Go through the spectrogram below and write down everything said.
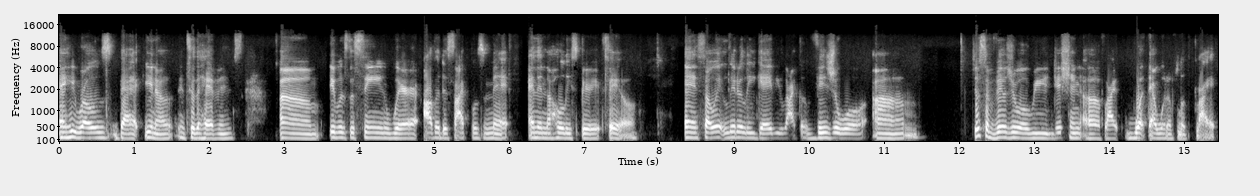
and he rose back, you know, into the heavens. Um, it was the scene where all the disciples met and then the Holy Spirit fell. And so it literally gave you like a visual um, just a visual rendition of like what that would have looked like.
